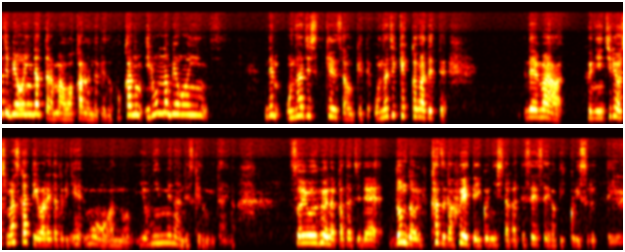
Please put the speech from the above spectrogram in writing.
じ病院だったらまあわかるんだけど他のいろんな病院で同じ検査を受けて同じ結果が出てでまあ不妊治療しますかって言われた時にえもうあの4人目なんですけどみたいなそういう風な形でどんどん数が増えていくに従って先生がびっくりするっていう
